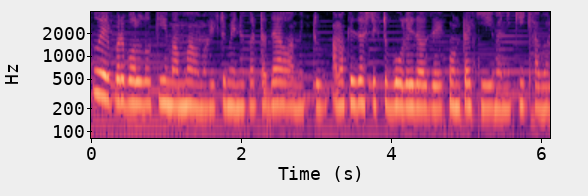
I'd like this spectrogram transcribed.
তো এরপরে বলল কি, মাম্মা, আমাকে একটু মেনু কার্ডটা দাও, আমি একটু, আমাকে জাস্ট একটু বলে দাও যে কোনটা কি মানে কি খাবার।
